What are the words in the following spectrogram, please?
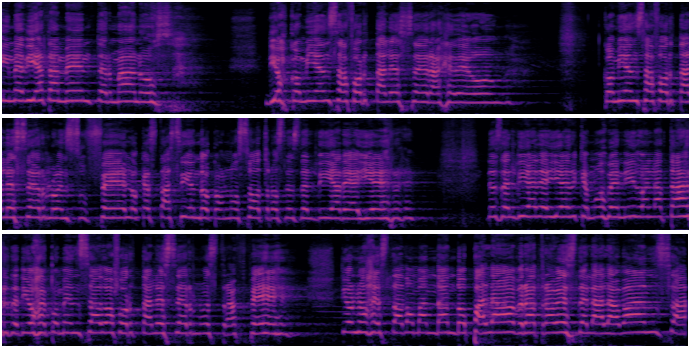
Inmediatamente, hermanos, Dios comienza a fortalecer a Gedeón. Comienza a fortalecerlo en su fe, lo que está haciendo con nosotros desde el día de ayer. Desde el día de ayer que hemos venido en la tarde, Dios ha comenzado a fortalecer nuestra fe. Dios nos ha estado mandando palabra a través de la alabanza,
